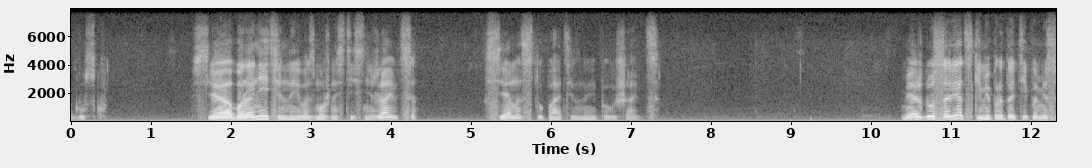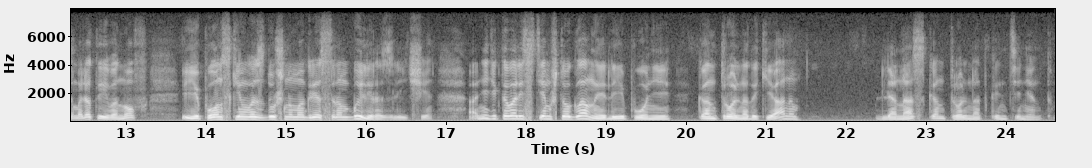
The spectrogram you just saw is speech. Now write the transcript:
нагрузку. Все оборонительные возможности снижаются, все наступательные повышаются. Между советскими прототипами самолета «Иванов» и японским воздушным агрессором были различия. Они диктовались тем, что главное для Японии — контроль над океаном, для нас — контроль над континентом.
